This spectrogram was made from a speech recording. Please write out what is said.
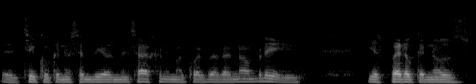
el, el, chico que nos envió el mensaje, no me acuerdo el nombre, y, y espero que nos,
